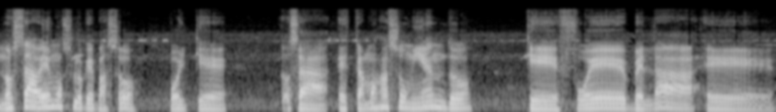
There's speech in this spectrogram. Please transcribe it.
no sabemos lo que pasó, porque, o sea, estamos asumiendo que fue, ¿verdad? Eh,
